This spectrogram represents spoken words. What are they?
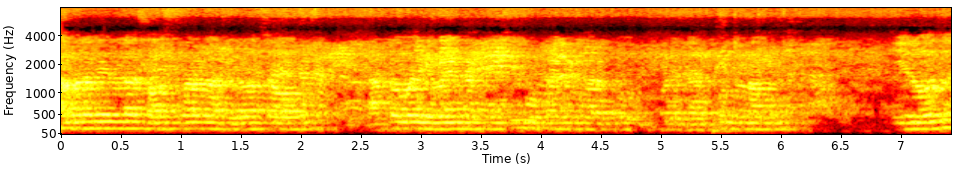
అమరవీరుల సంస్మరణ దినోత్సవం అక్టోబర్ ఇరవై ఒకటి నుంచి ముప్పై ఒకటి వరకు మనం జరుపుకుంటున్నాము. ఈరోజు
